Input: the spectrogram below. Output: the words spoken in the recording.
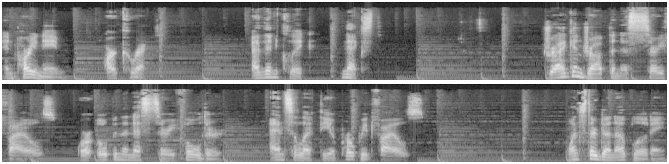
and party name are correct, and then click Next. Drag and drop the necessary files or open the necessary folder and select the appropriate files. Once they're done uploading,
